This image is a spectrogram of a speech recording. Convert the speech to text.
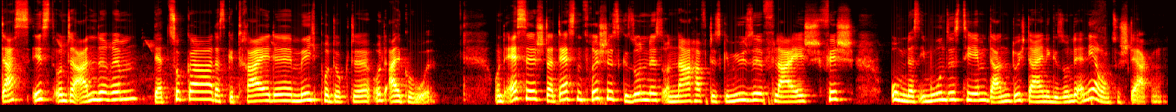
Das ist unter anderem der Zucker, das Getreide, Milchprodukte und Alkohol. Und esse stattdessen frisches, gesundes und nahrhaftes Gemüse, Fleisch, Fisch, um das Immunsystem dann durch deine gesunde Ernährung zu stärken.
